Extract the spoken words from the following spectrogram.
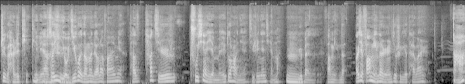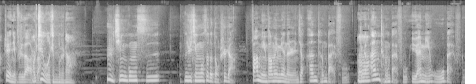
这个还是挺挺厉害。嗯所以有机会咱们聊聊方便面，它它其实出现也没多少年，几十年前嘛，嗯。日本发明的，而且发明的人就是一个台湾人，啊，这你不知道是哦，吧？这我真不知道，日清公司，日清公司的董事长发明方便面的人叫安藤百福，这个嗯安藤百福原名吴百福，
